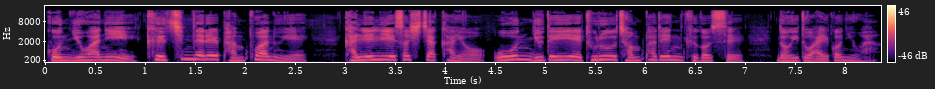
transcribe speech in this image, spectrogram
곧 요한이 그 침례를 반포한 후에 갈릴리에서 시작하여 온 유대에 두루 전파된 그것을 너희도 알거니와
